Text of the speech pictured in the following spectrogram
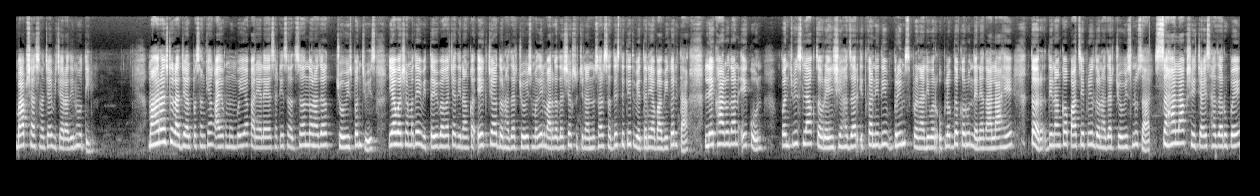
बाब शासनाच्या विचाराधीन होती. महाराष्ट्र राज्य अल्पसंख्याक आयोग मुंबई या कार्यालयासाठी स सन दोन हजार चोवीस पंचवीस या वर्षामध्ये वित्त विभागाच्या दिनांक एक चार दोन हजार चोवीसमधील मार्गदर्शक सूचनांनुसार सद्यस्थितीत वेतन या बाबीकरिता लेखा अनुदान एकूण पंचवीस लाख चौऱ्याऐंशी हजार इतका निधी ब्रिम्स प्रणालीवर उपलब्ध करून देण्यात आला आहे. तर दिनांक पाच एप्रिल दोन हजार चोवीसनुसार सहा लाख शेहेचाळीस हजार रुपये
